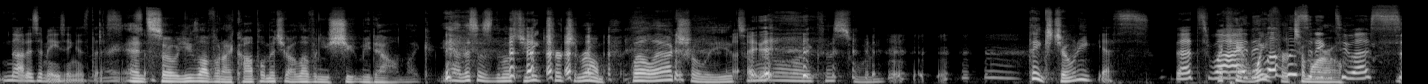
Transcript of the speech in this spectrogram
not as amazing as this. And so. you love when I compliment you. I love when you shoot me down. Like, yeah, this is the most unique church in Rome. Well, actually, it's a little like this one. Thanks, Joni. Yes. That's why can't they wait love for listening tomorrow. to us.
